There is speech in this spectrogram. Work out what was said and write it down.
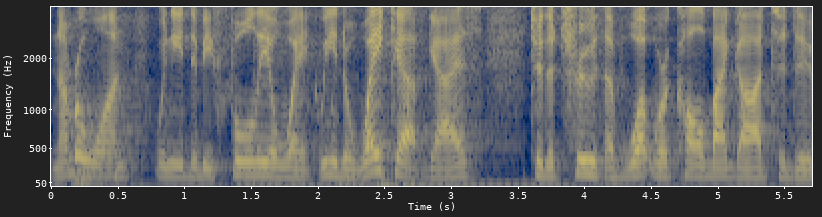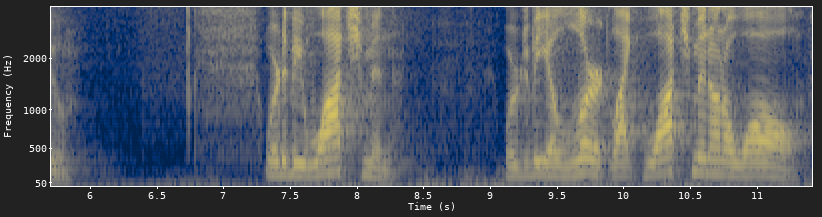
Number one, we need to be fully awake. We need to wake up, guys, to the truth of what we're called by God to do. We're to be watchmen. We're to be alert, like watchmen on a wall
